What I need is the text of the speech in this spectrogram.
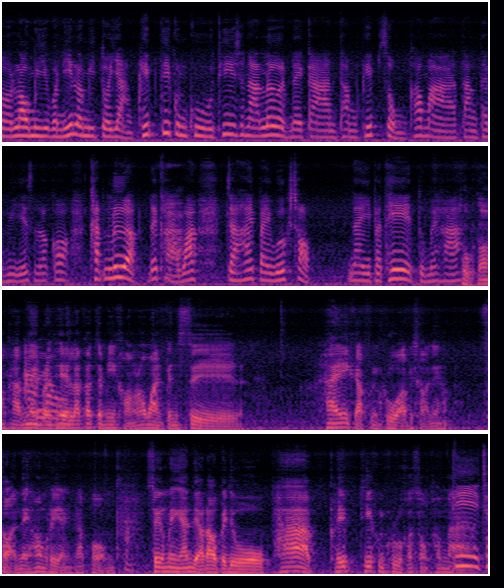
อเรามีวันนี้เรามีตัวอย่างคลิปที่คุณครูที่ชนะเลิศในการทำคลิปส่งเข้ามาทางไทยพีเอสแล้วก็คัดเลือกได้ข่าวค่ะว่าจะให้ไปเวิร์กช็อปในประเทศถูกไหมคะ ถูกต้องครับอ่าในประเทศเราแล้วก็จะมีของรางวัลเป็นสื่อ ให้กับคุณครูเอาไปสอนในสอนในห้องเรียนครับผม ค่ะ ซึ่งไม่งั้นเดี๋ยวเราไปดูภาพคลิปที่คุณครูเขาส่งเข้ามา ที่ช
